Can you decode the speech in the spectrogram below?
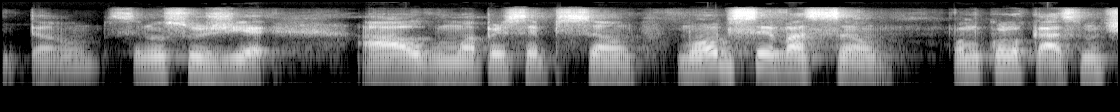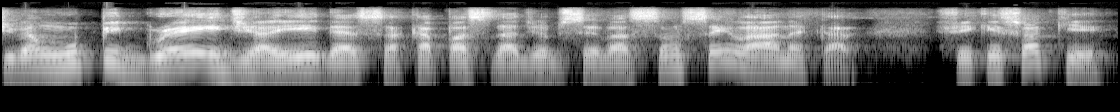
Então, se não surgir algo, uma percepção, uma observação, vamos colocar, se não tiver um upgrade aí dessa capacidade de observação, sei lá, né, cara? Fica isso aqui.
